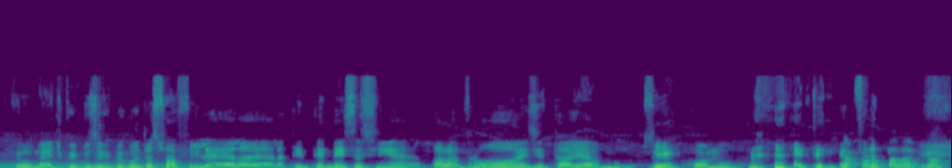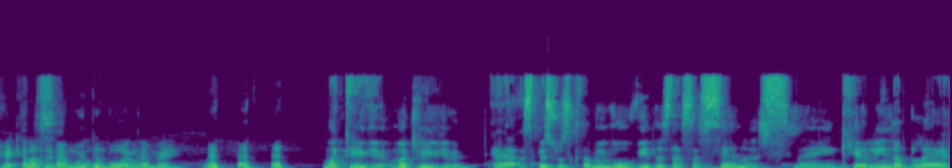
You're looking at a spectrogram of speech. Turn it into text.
Porque o médico, inclusive, pergunta: sua filha, ela, ela tem tendência, assim, a palavrões e tal. E a, o quê? É. Como? Nunca falou palavrão, como é que ela sabe? é muito palavrão? boa também. Uma trivia, uma trivia. É, as pessoas que estavam envolvidas nessas cenas, né, em que a Linda Blair,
